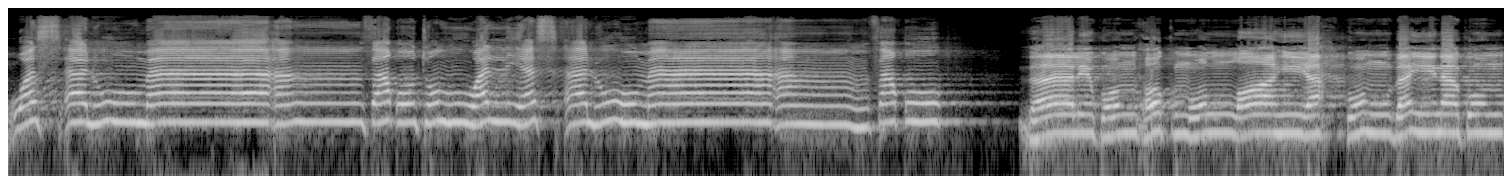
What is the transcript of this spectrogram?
واسألوا ما أنفقتم وليسألوا ما أنفقوا. ذلكم حكم الله يحكم بينكم.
